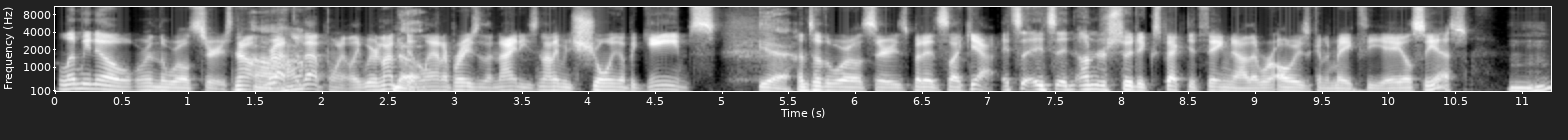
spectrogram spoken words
Let me know we're in the World Series. Now we're not Uh-huh. to that point. Like we're not the Atlanta Braves of the '90s, not even showing up at games Yeah. until the World Series. But it's like yeah, it's it's an understood, expected thing now that we're always going to make the ALCS. Mm-hmm.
